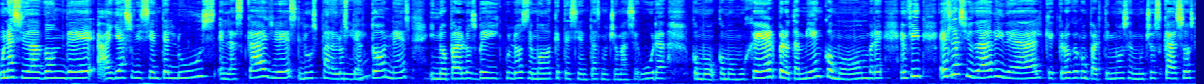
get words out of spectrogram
una ciudad donde haya suficiente luz en las calles, luz para los peatones y no para los vehículos, de modo que te sientas mucho más segura como, como mujer, pero también como hombre. En fin, es la ciudad ideal que creo que compartimos en muchos casos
